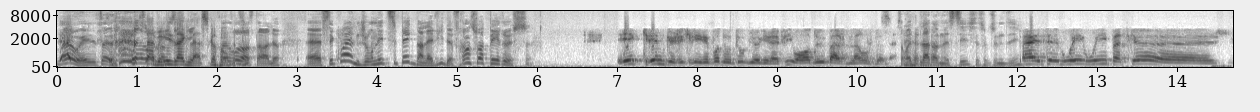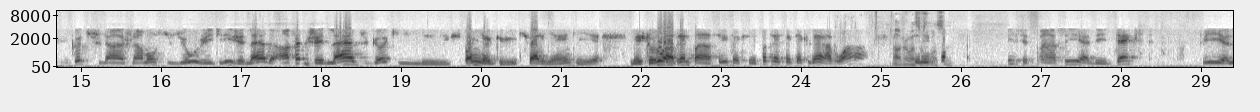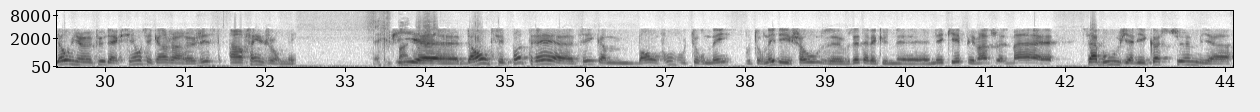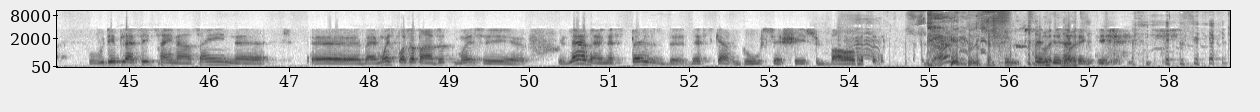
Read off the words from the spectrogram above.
Ben oui, ça, Ça brise la glace, comme on dit. dans ce temps-là. Euh, c'est quoi une journée typique dans la vie de François Pérusse? Et crime que j'écrirai pas d'autobiographie, il va y avoir deux pages blanches dedans. Ça va être plate esti, c'est ça que tu me dis? Ben, oui, oui, parce que, euh, je- écoute, je suis dans, je dans mon studio, j'ai écrit, j'ai de l'air de, en fait, j'ai de l'air du gars qui, qui se pogne le cul, qui fait rien, qui, mais je suis toujours en train de penser, fait que c'est pas très spectaculaire à voir. Ah, C'est savoir ça. C'est de penser à des textes, puis euh, là où il y a un peu d'action, c'est quand j'enregistre en fin de journée. Puis euh, donc c'est pas très, euh, tu sais, comme bon, vous vous tournez, vous tournez des choses, euh, vous êtes avec une, une équipe éventuellement, euh, ça bouge, il y a des costumes, il y a, vous vous déplacez de scène en scène. euh, euh, ben moi c'est pas ça pantoute, moi c'est j'ai l'air d'un espèce de d'escargot séché sur le bord de une piscine désaffectée.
